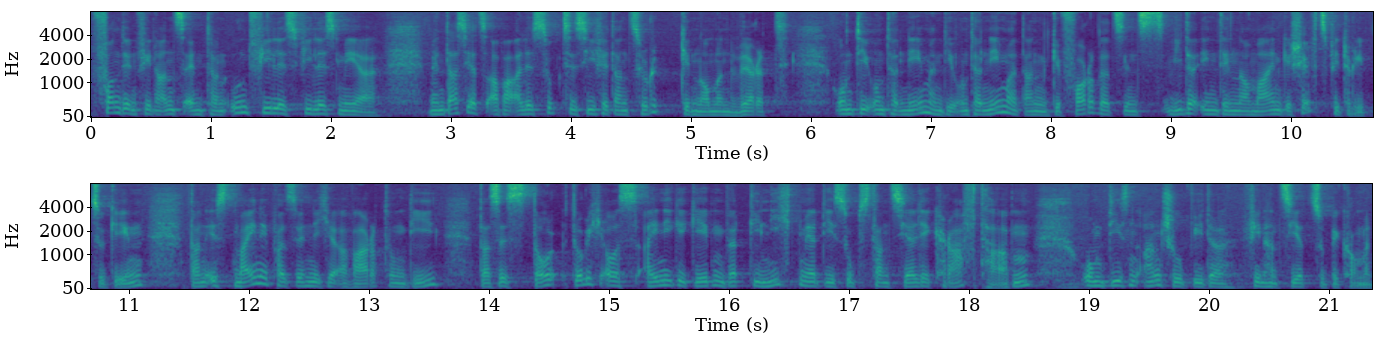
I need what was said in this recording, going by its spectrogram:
von den Finanzämtern und vieles, vieles mehr. Wenn das jetzt aber alles sukzessive dann zurückgenommen wird und die Unternehmen, die Unternehmer dann gefordert sind, wieder in den normalen Geschäftsbetrieb zu gehen, dann ist meine persönliche Erwartung die, dass es durchaus einige einige geben wird, die nicht mehr die substanzielle Kraft haben, um diesen Anschub wieder finanziert zu bekommen.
